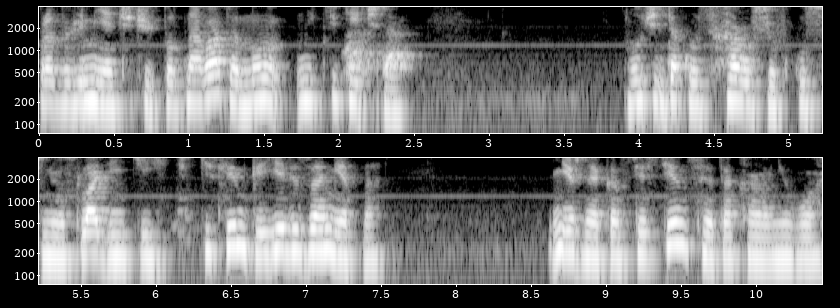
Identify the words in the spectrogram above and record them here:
правда, для меня чуть-чуть плотновата, но не критично. Очень такой хороший вкус у него, сладенький. Кислинка еле заметна. Нежная консистенция такая у него.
